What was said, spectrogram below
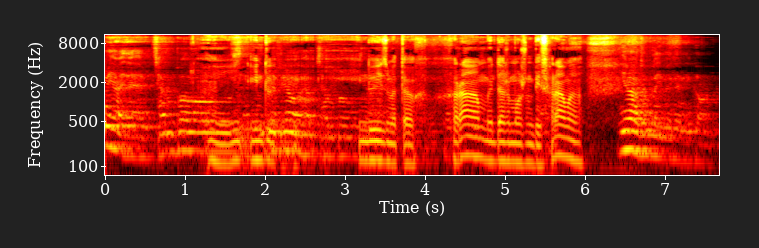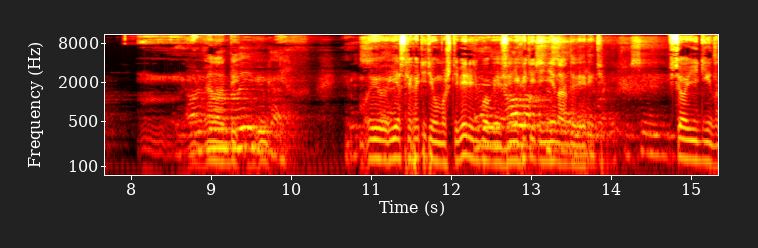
Yeah, they have temples. ин- инду- индуизм это храм, и даже можно без храма. надо Если хотите, вы можете верить в Бога, если не хотите, не надо верить. Все едино.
